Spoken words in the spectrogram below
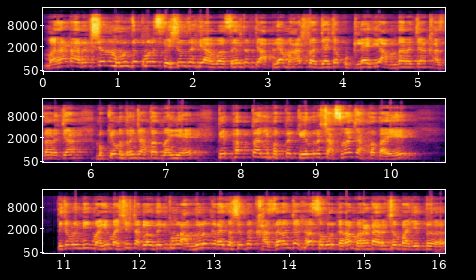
मराठा आरक्षण म्हणून जर तुम्हाला स्पेशल जर हे हवं असेल तर ते आपल्या महाराष्ट्र राज्याच्या कुठल्याही आमदाराच्या खासदाराच्या मुख्यमंत्र्यांच्या हातात नाही आहे ते फक्त आणि फक्त केंद्र शासनाच्या हातात आहे. त्याच्यामुळे मी मागे मेसेज टाकला होता की तुम्हाला आंदोलन करायचं असेल तर खासदारांच्या घरासमोर करा मराठा आरक्षण पाहिजे तर.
